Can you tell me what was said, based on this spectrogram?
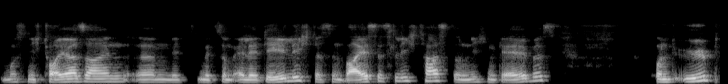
muss nicht teuer sein, äh, mit, mit so einem LED-Licht, dass du ein weißes Licht hast und nicht ein gelbes und übt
